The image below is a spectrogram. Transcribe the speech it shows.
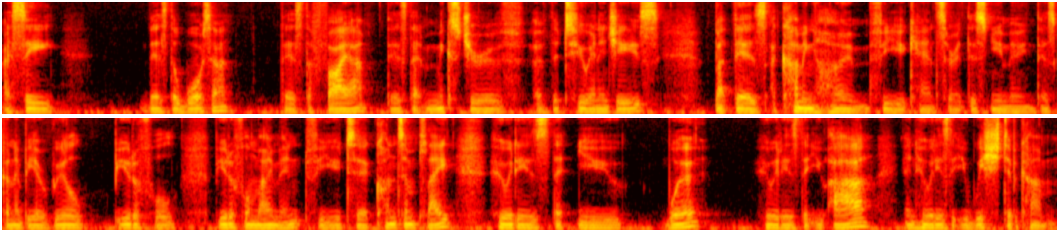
I see there's the water, there's the fire, there's that mixture of, of the two energies but there's a coming home for you, Cancer, at this new moon. There's going to be a real beautiful, beautiful moment for you to contemplate who it is that you were, who it is that you are, and who it is that you wish to become.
